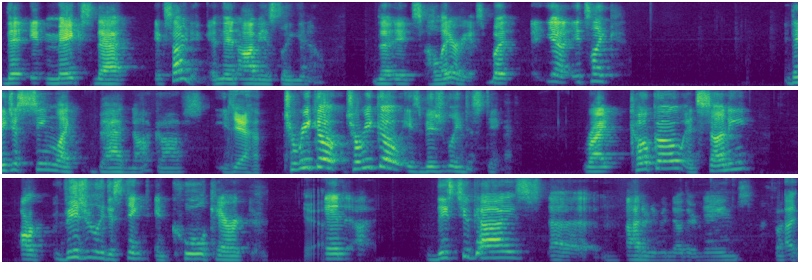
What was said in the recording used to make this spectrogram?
that it makes that exciting. And then obviously, you know, the it's hilarious. But yeah, it's like they just seem like bad knockoffs. Yeah. Toriko Toriko is visually distinct, right? Coco and Sunny are visually distinct and cool characters. Yeah. And uh, these two guys, uh, I don't even know their names. I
